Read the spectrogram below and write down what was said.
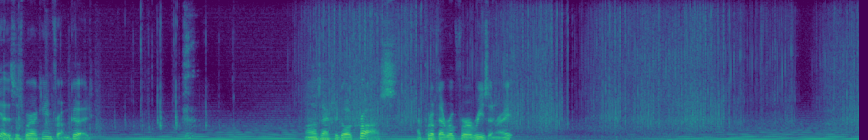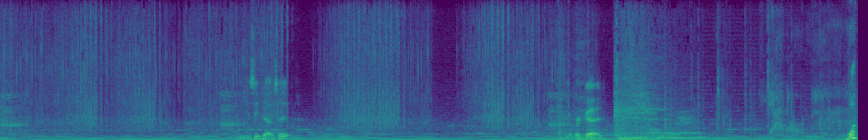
Yeah, this is where I came from. Good. Well, let's actually go across. I put up that rope for a reason, right? Easy does it. We're good. What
